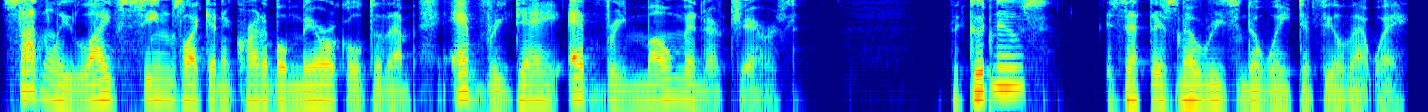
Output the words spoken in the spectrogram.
Suddenly, life seems like an incredible miracle to them. Every day, every moment are cherished. The good news is that there's no reason to wait to feel that way.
